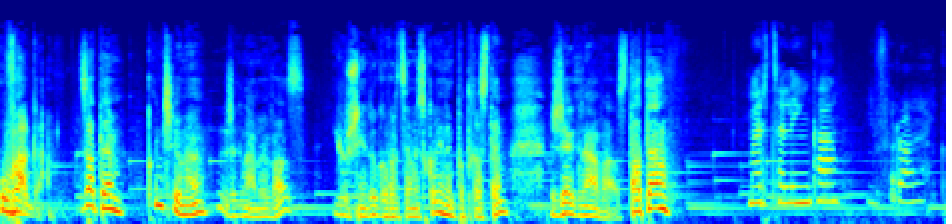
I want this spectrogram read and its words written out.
Uwaga! Zatem kończymy, żegnamy was. Już niedługo wracamy z kolejnym podcastem. Żegna was tata. Marcelinka? I Franek.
